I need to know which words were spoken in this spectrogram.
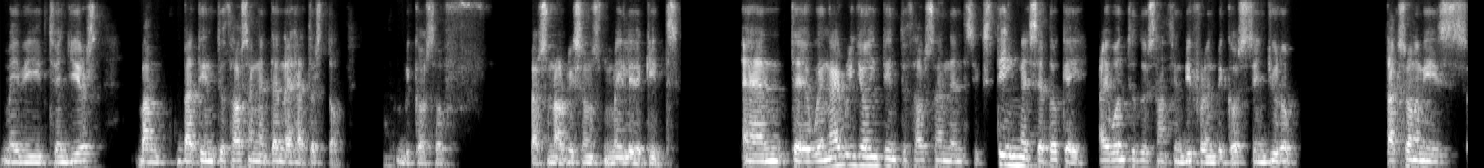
maybe ten years. But but in 2010 I had to stop because of personal reasons, mainly the kids. And uh, when I rejoined in 2016, I said, okay, I want to do something different because in Europe taxonomy is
